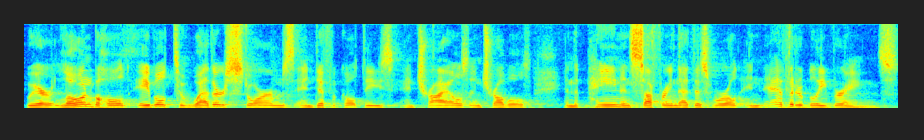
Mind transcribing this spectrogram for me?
We are, lo and behold, able to weather storms and difficulties and trials and troubles and the pain and suffering that this world inevitably brings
